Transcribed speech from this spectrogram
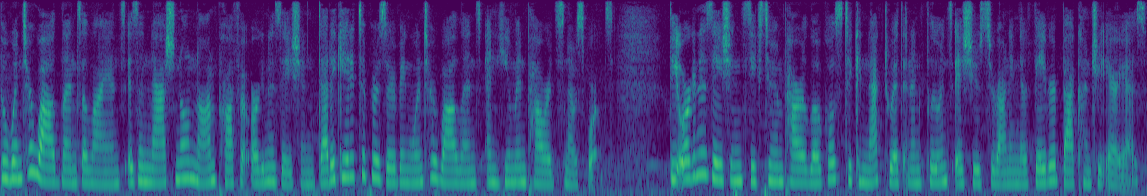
The Winter Wildlands Alliance is a national nonprofit organization dedicated to preserving winter wildlands and human powered snow sports. The organization seeks to empower locals to connect with and influence issues surrounding their favorite backcountry areas.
